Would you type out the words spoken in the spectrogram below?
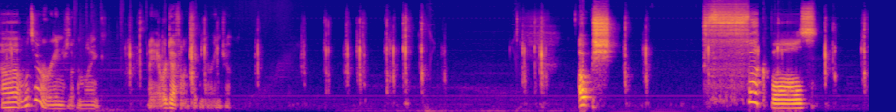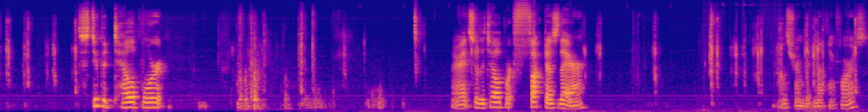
Uh, what's our range looking like? Yeah, we're definitely taking the range up. Oh, sh... Fuck balls. Stupid teleport. Alright, so the teleport fucked us there. this room did nothing for us.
